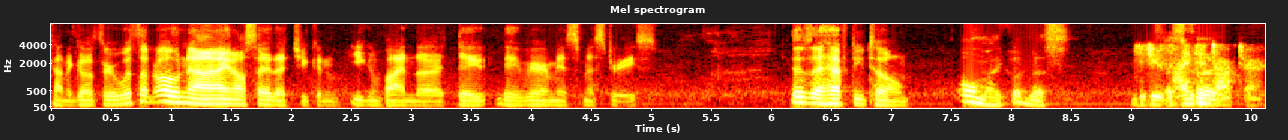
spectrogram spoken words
kind of go through with an 09. I'll say that you can you can find the De, De Vermis Mysteriis. This is a hefty tome. Oh my goodness. Did you That's find good. it, Doctor?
